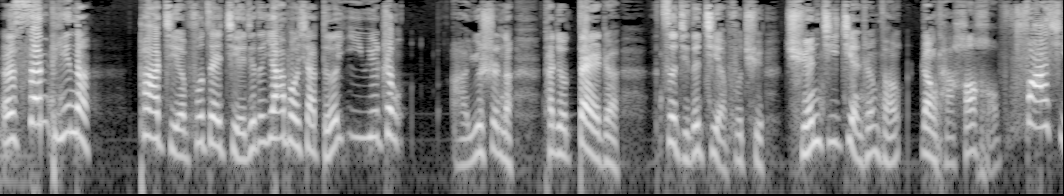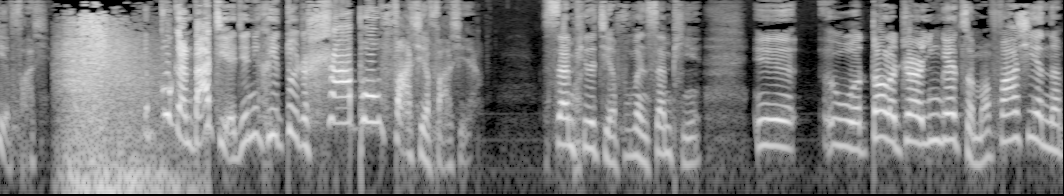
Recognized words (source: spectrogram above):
而三皮呢，怕姐夫在姐姐的压迫下得抑郁症啊，于是呢，他就带着。自己的姐夫去拳击健身房，让他好好发泄发泄。不敢打姐姐，你可以对着沙包发泄发泄。三皮的姐夫问三皮：“呃，我到了这儿应该怎么发泄呢？”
